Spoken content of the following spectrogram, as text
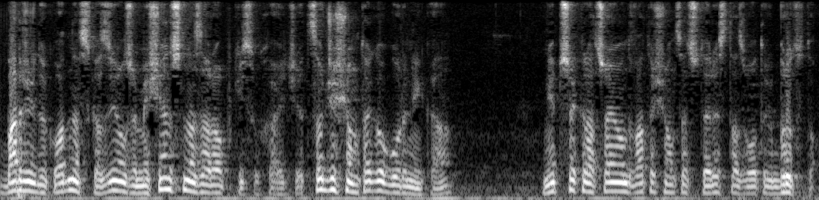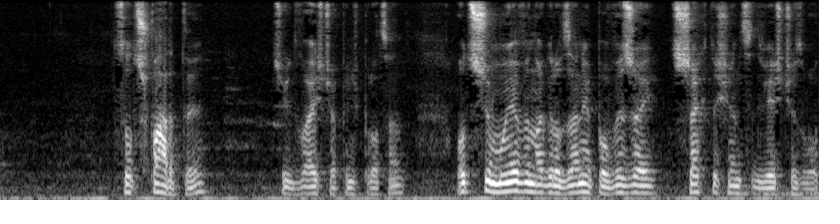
bardziej dokładne wskazują, że miesięczne zarobki, słuchajcie, co dziesiątego górnika nie przekraczają 2400 zł brutto. Co czwarty, czyli 25%, otrzymuje wynagrodzenie powyżej 3200 zł.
